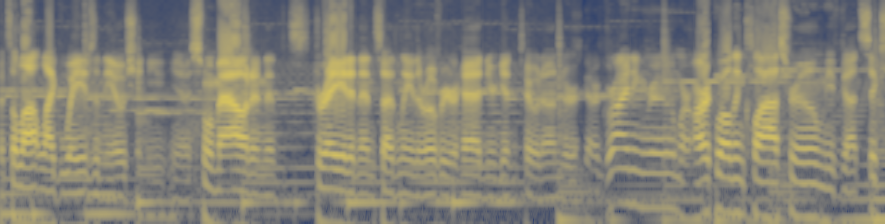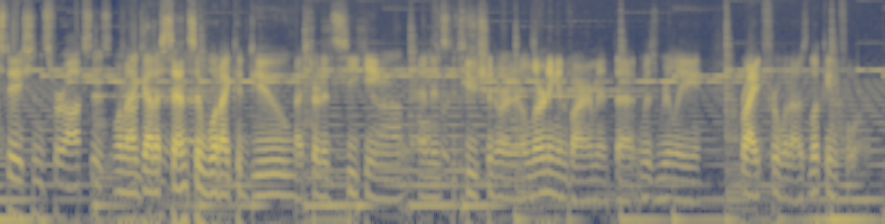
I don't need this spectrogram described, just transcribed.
It's a lot like waves in the ocean. You, you know, swim out and it's great and then suddenly they're over your head and you're getting towed under. You've got a grinding room or arc welding classroom. You've got six stations for OXIS. When I got a sense of what I could do, I started seeking an institution or a learning environment that was really right for what I was looking for.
